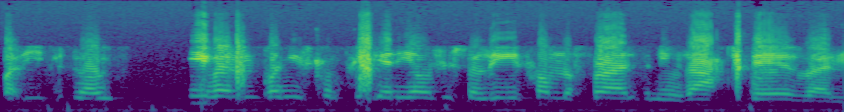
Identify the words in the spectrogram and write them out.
But he, you know, even when he's competing, he always used to lead from the front, and he was active, and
